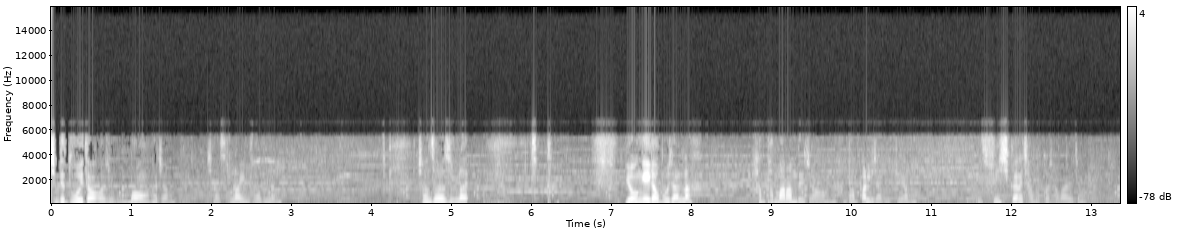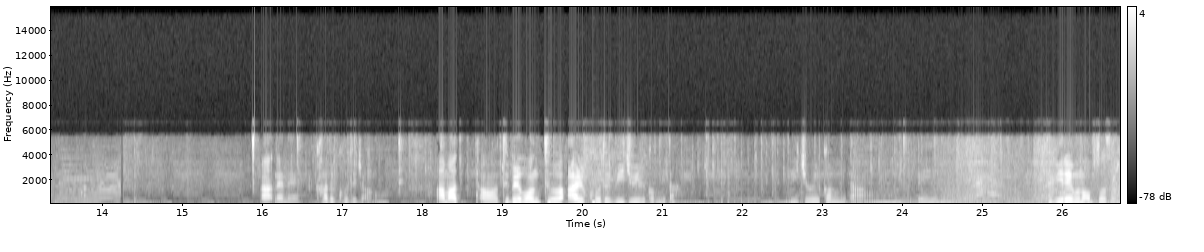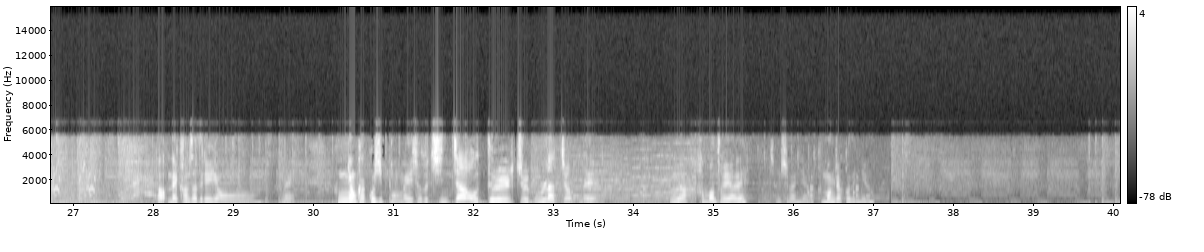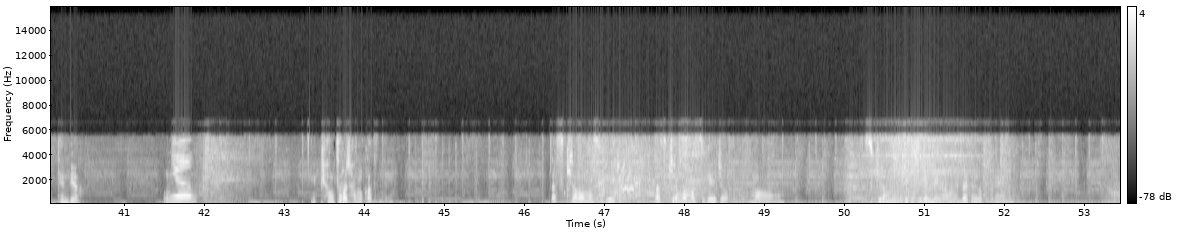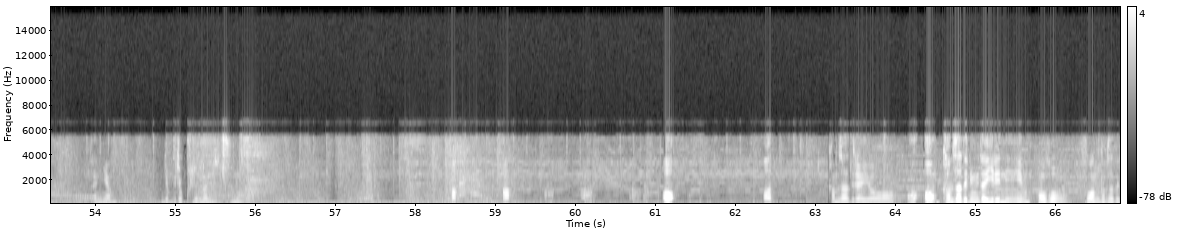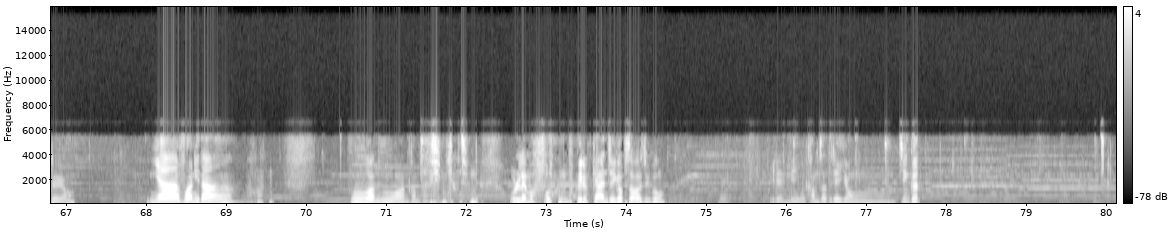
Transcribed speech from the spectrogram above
침대 누워있다 와가지고 멍하죠. 자, 슬라임 사고요. 전설 슬라임, 잠깐. 명예가 모자라? 한 판만 하면 되죠. 한 판 빨리 잡을게요. 순식간에 잡을 거 잡아야죠. 아, 네네. 카드 코드죠. 아마 어, 드빌 원투 R 코드 위주일 겁니다. 위주일 겁니다. 네. 드빌 M은 없어서. 어, 네, 감사드려요. 네. 흥룡 갖고 싶어. 네, 저도 진짜 얻을 줄 몰랐죠. 네. 뭐야, 한 번 더 해야 돼? 잠시만요. 금방 잡거든요. 덤벼. 냥. 평타로 잡을 것 같은데. 나 스킬 한 번만 쓰게 해줘. 나 스킬 한 번만 쓰게 해줘. 고마워. 스킬 한 번 무조건 쓰겠네요. 메탈 덕분에. 안녕. 근데 무조건 넌 이제 죽는 거야. 아, 감사드려요. 어, 어, 감사드립니다, 이래님. 호호, 후원 감사드려요. 야, 후원이다. 후원, 후원 감사드립니다. 전 원래 막 후원 뭐 이렇게 한 적이 없어가지고. 이래님 감사드려요 찡긋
